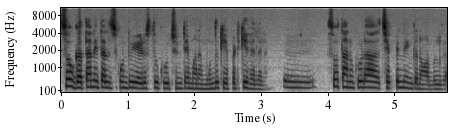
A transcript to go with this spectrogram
సో గతాన్ని తలుచుకుంటూ ఏడుస్తూ కూర్చుంటే మనం ముందుకు ఎప్పటికీ వెళ్ళలేం. ఉమ్, సో తను కూడా చెప్పింది ఇంకా నార్మల్గా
